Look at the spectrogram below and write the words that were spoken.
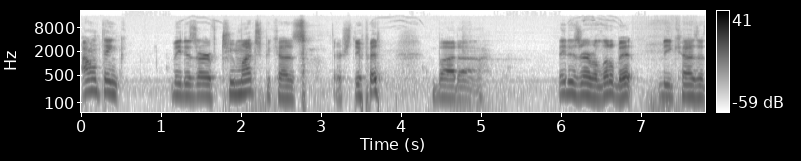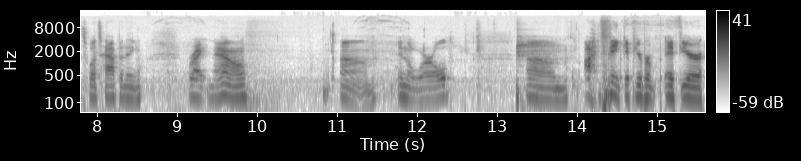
I don't think they deserve too much because they're stupid, but uh, they deserve a little bit because it's what's happening right now um, in the world. Um, I think if you're if you're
